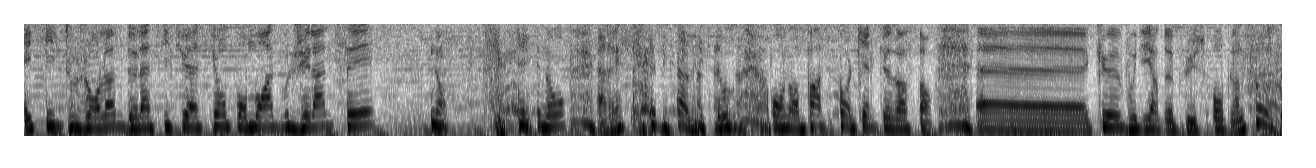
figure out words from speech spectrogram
est-il toujours l'homme de la situation pour Morad Boudjelal C'est Non. C'est non. Restez bien avec nous. On en parle dans quelques instants. Euh, que vous dire de plus? Oh, plein de choses.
